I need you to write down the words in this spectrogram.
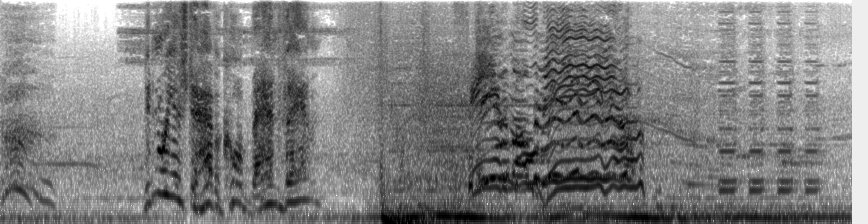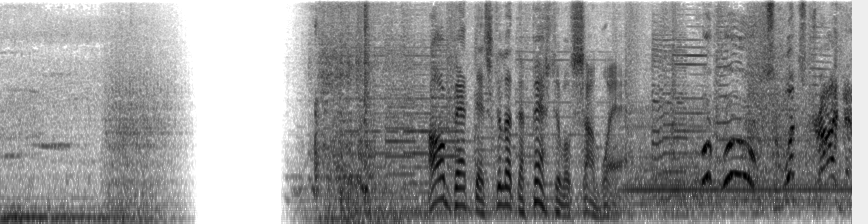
Didn't we used to have a cool band van? I'll bet they're still at the festival somewhere. So what's driving?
